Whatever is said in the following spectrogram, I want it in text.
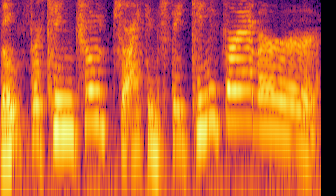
Vote for King Trump so I can stay king forever.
